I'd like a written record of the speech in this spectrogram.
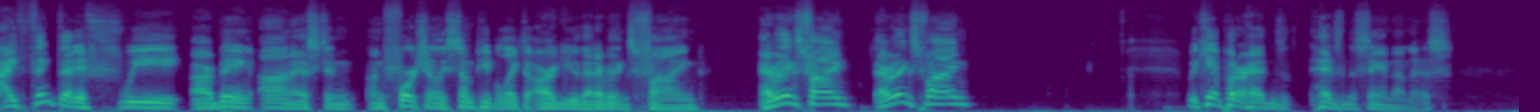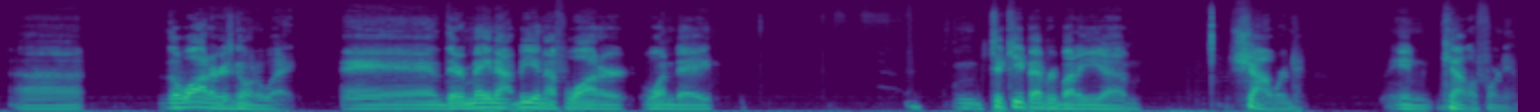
I think that if we are being honest, and unfortunately, some people like to argue that everything's fine. Everything's fine. Everything's fine. We can't put our heads heads in the sand on this. Uh, the water is going away, and there may not be enough water one day to keep everybody um, showered in California.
